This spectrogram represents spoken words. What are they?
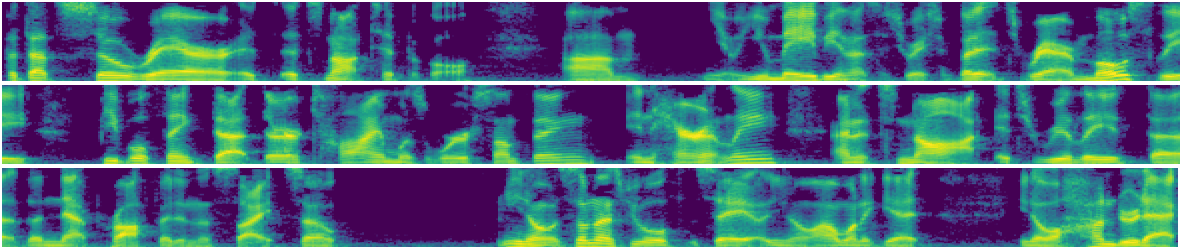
but that's so rare. It's it's not typical. Um, you know, you may be in that situation, but it's rare. Mostly, people think that their time was worth something inherently, and it's not. It's really the the net profit in the site. So you know, sometimes people say, you know, I want to get, you know, 100x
